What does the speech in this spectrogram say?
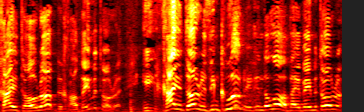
Chaya Torah, Bechal Beima Torah. Chaya Torah is included in the law by Beima Torah.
